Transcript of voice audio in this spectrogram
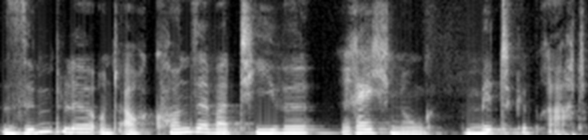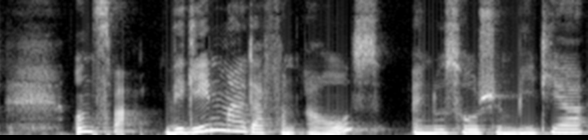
simple und auch konservative Rechnung mitgebracht. Und zwar, wir gehen mal davon aus, wenn du Social Media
